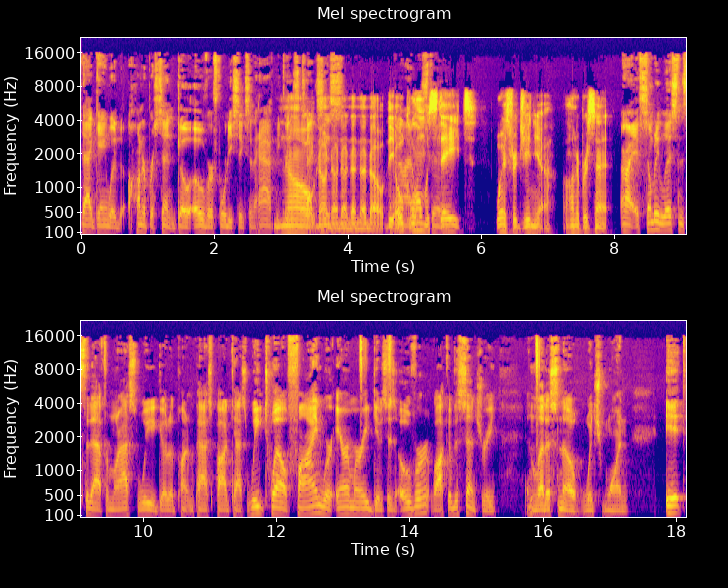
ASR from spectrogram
that game would 100% go over 46 and a half because No, Texas, no, no, no, no, no, no. The Oklahoma State. West Virginia, 100%. All right, if somebody listens to that from last week, go to the Punt and Pass podcast, week 12, find where Aaron Murray gives his over lock of the century and let us know which one it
